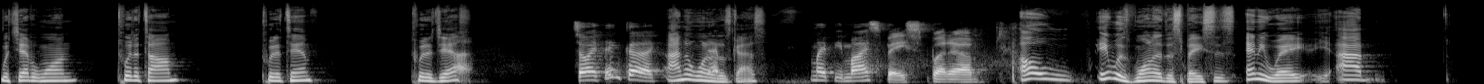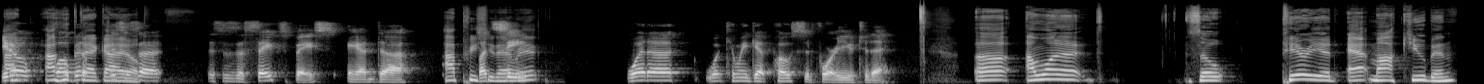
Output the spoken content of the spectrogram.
whichever one. Twitter Tom, Twitter Tim, Twitter Jeff. Uh, So I think uh, I know one of those guys. might be MySpace, but um, Oh, it was one of the spaces. Anyway, I you I- know, I well, hooked that guy this Is up. a, this is a safe space, and uh, I appreciate Let's that, see. Rick. what uh, what can we get posted for you today? Uh, I want to. So, period at Mark Cuban,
